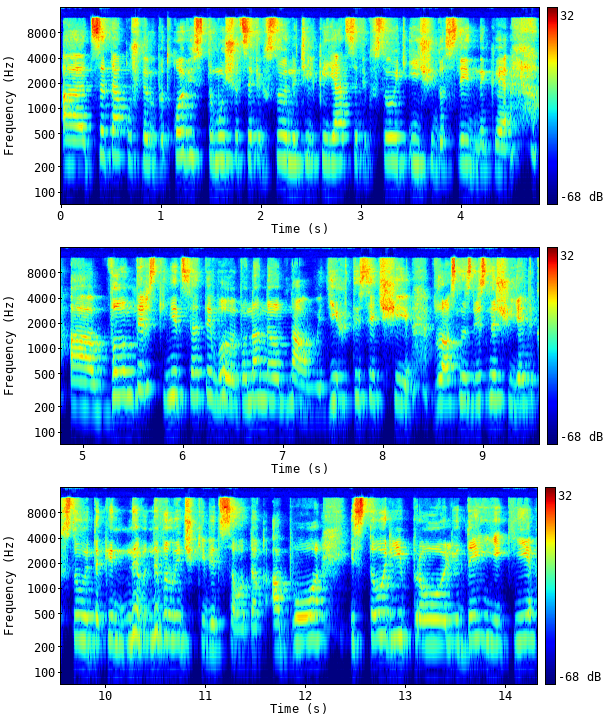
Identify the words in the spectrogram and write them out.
А це також не випадковість, тому що це фіксує не тільки я, це фіксують інші дослідники. А волонтерські ініціативи вона не одна, їх тисячі. Власне, звісно, що я фіксую такий невеличкий відсоток, або історії про людей, які.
